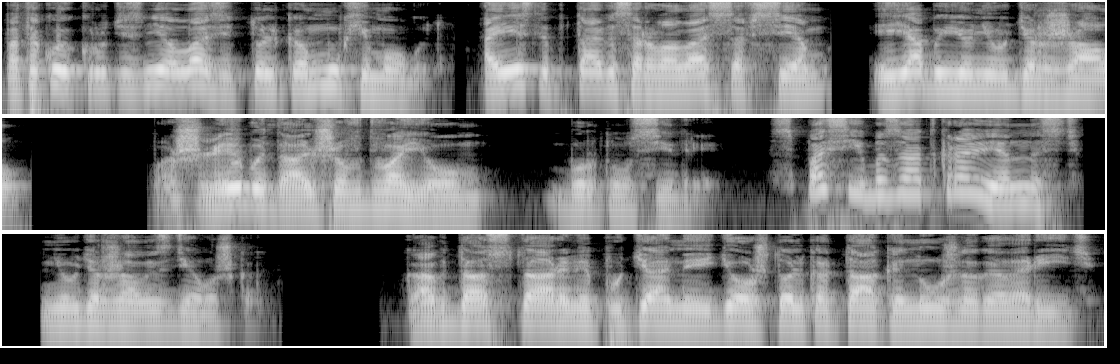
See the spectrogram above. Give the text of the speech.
По такой крутизне лазить только мухи могут. А если б Тави сорвалась совсем, и я бы ее не удержал?» «Пошли бы дальше вдвоем», – буркнул Сидри. «Спасибо за откровенность», – не удержалась девушка. «Когда старыми путями идешь, только так и нужно говорить».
